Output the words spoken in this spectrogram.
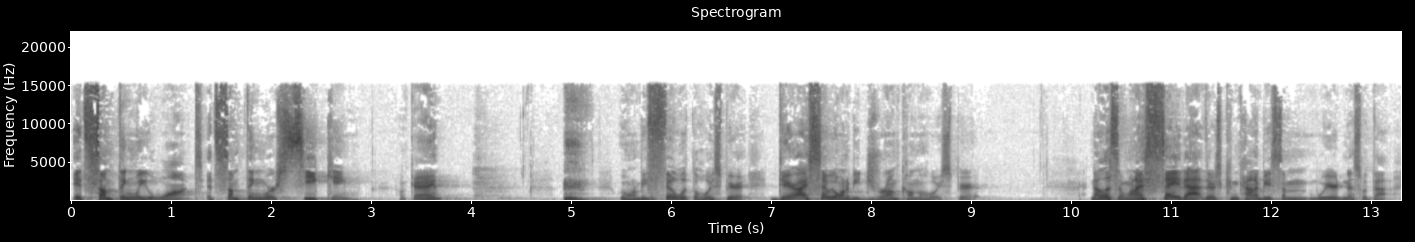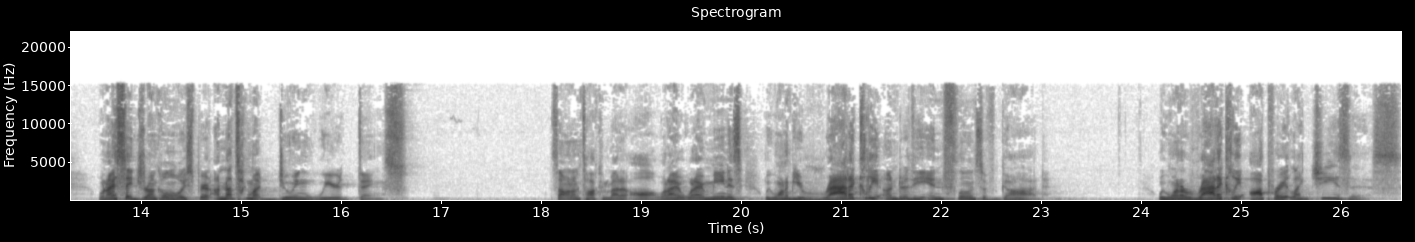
It's something we want, it's something we're seeking, okay? we want to be filled with the Holy Spirit. Dare I say we want to be drunk on the Holy Spirit? Now, listen, when I say that, there can kind of be some weirdness with that. When I say drunk on the Holy Spirit, I'm not talking about doing weird things. It's not what I'm talking about at all. What I, what I mean is we want to be radically under the influence of God. We want to radically operate like Jesus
